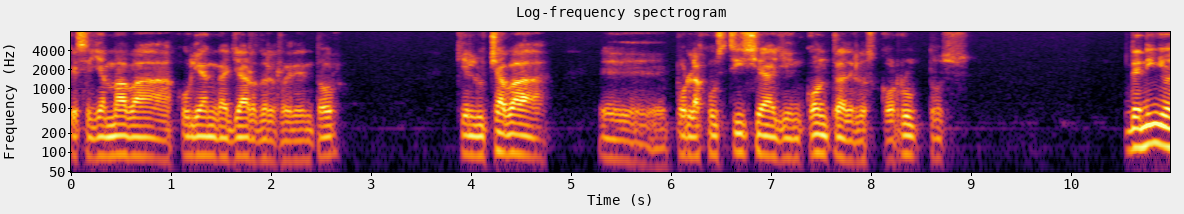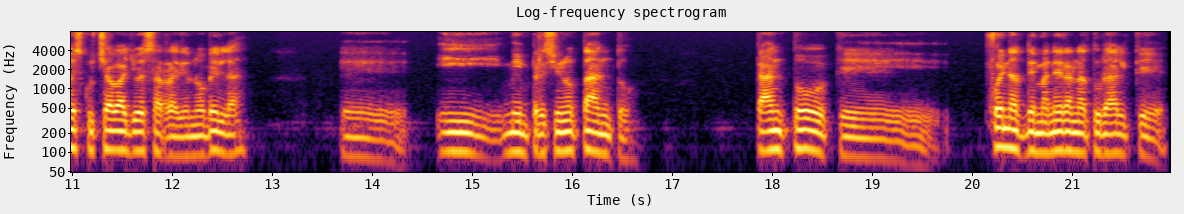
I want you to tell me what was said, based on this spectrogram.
que se llamaba Julián Gallardo el Redentor, quien luchaba eh, por la justicia y en contra de los corruptos. De niño escuchaba yo esa radionovela eh, y me impresionó tanto, tanto que fue de manera natural que,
